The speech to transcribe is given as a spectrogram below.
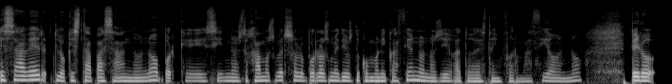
es saber lo que está pasando, ¿no? Porque si nos dejamos ver solo por los medios de comunicación no nos llega toda esta información, ¿no? Pero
